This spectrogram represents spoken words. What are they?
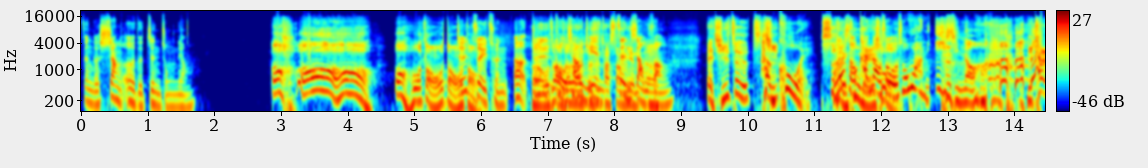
整个上颚的正中央。哦哦哦。哦，我懂，我懂，我懂，就是嘴唇，呃，就是口腔里面正上方。哎，其实这个很酷哎！我那时候看到的时候，我说哇，你异形哦！你看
